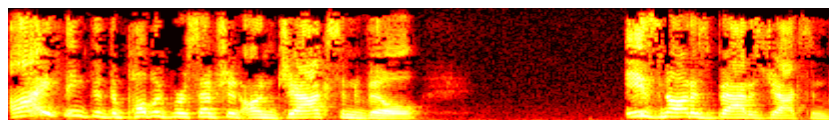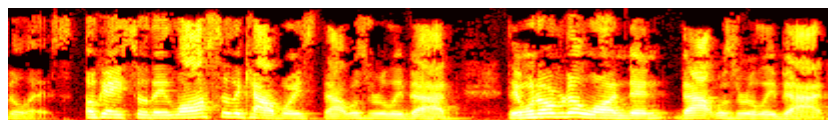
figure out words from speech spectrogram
I think that the public perception on Jacksonville is not as bad as Jacksonville is. Okay, so they lost to the Cowboys. That was really bad. They went over to London. That was really bad.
